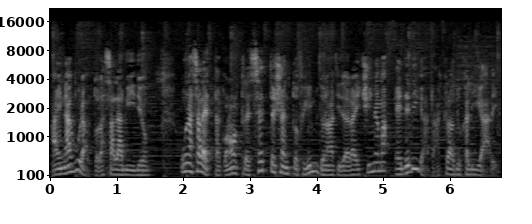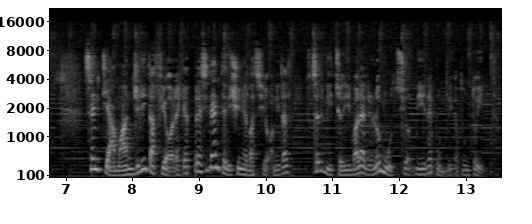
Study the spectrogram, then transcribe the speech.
ha inaugurato la sala video, una saletta con oltre 700 film donati da Rai Cinema e dedicata a Claudio Caligari. Sentiamo Angelita Fiore, che è presidente di Cinevasioni, dal servizio di Valerio Lomuzio di Repubblica.it.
